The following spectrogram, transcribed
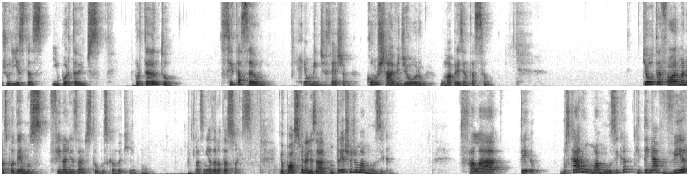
juristas importantes. Portanto, citação realmente fecha com chave de ouro uma apresentação. Que outra forma nós podemos finalizar? Estou buscando aqui as minhas anotações. Eu posso finalizar com um trecho de uma música. Falar, ter, buscar uma música que tenha a ver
